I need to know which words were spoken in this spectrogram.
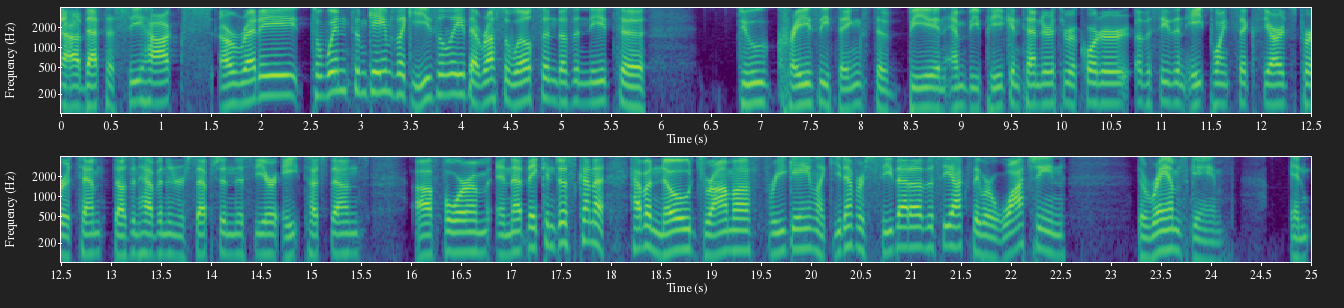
Uh, that the Seahawks are ready to win some games like easily. That Russell Wilson doesn't need to do crazy things to be an MVP contender through a quarter of the season. 8.6 yards per attempt, doesn't have an interception this year, eight touchdowns uh, for him, and that they can just kind of have a no drama free game. Like you never see that out of the Seahawks. They were watching the Rams game and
